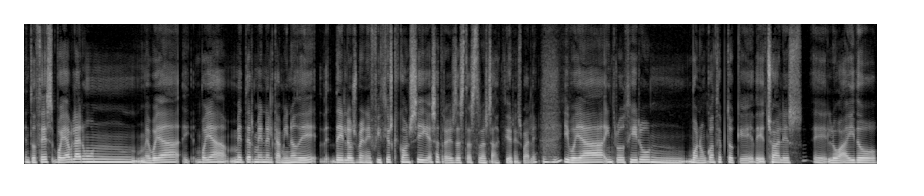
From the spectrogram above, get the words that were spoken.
Entonces voy a hablar un, me voy a, voy a meterme en el camino de, los beneficios que consigues a través de estas transacciones, ¿vale? Y voy a introducir un, bueno, un concepto que de hecho Alex eh, lo ha ido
